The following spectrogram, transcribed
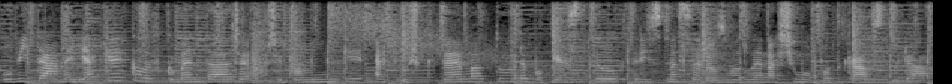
Uvítáme jakékoliv komentáře a připomínky, ať už k tématu nebo ke stylu, který jsme se rozhodli našemu podcastu dát.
